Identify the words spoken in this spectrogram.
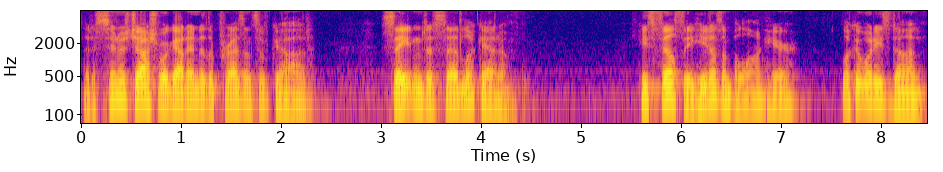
That as soon as Joshua got into the presence of God, Satan just said, Look at him. He's filthy. He doesn't belong here. Look at what he's done.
